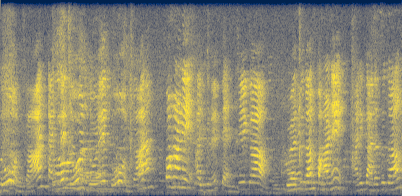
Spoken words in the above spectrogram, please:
दोन कान. काय डोळ्याचं काम पाहणे आणि कानाचं काम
